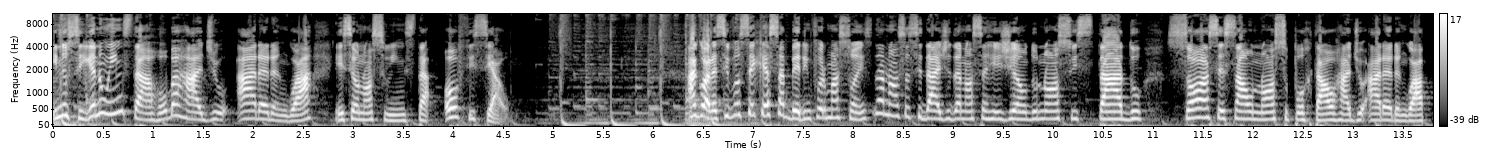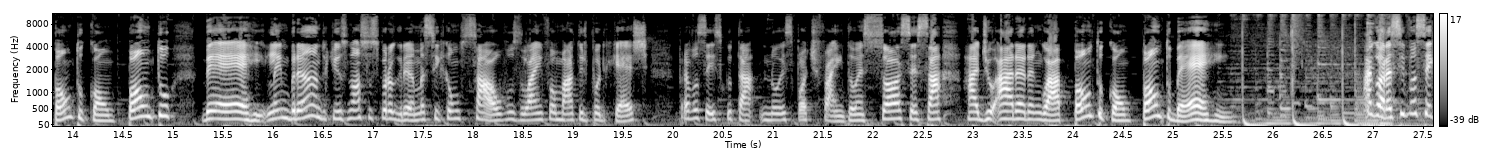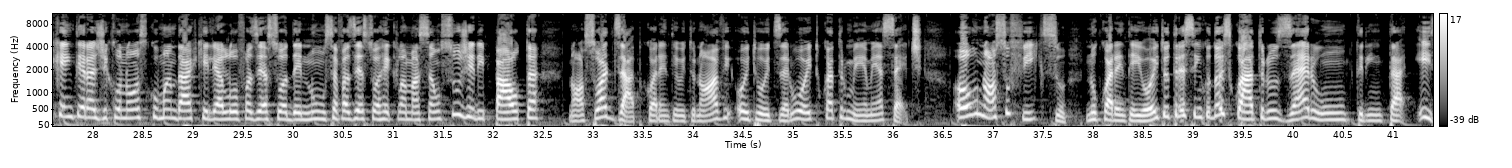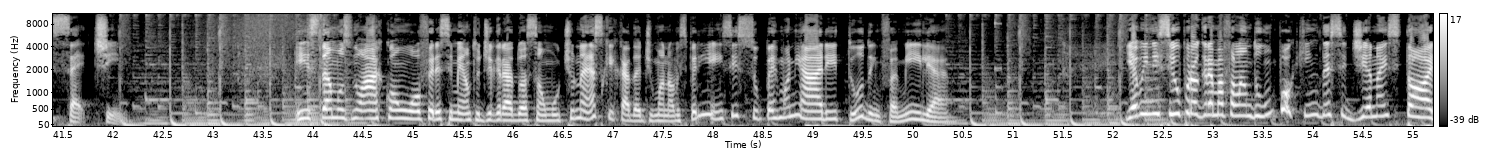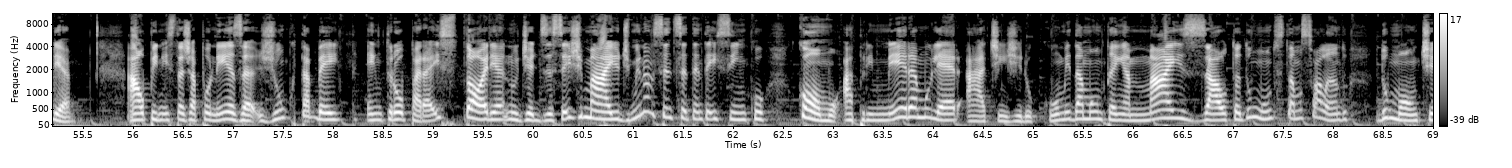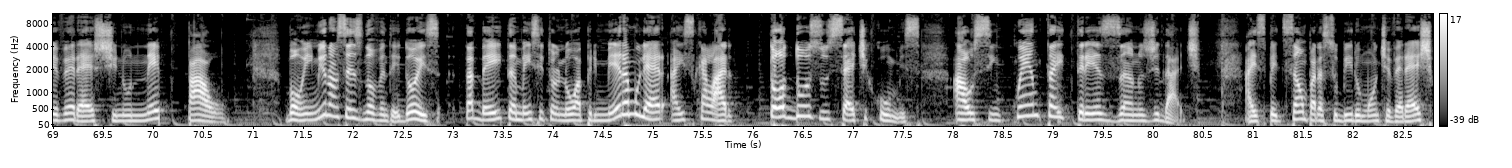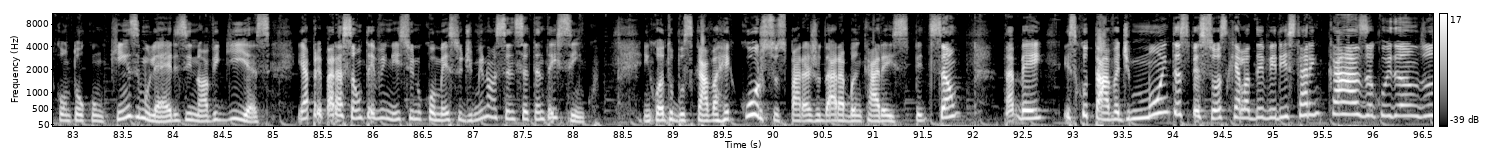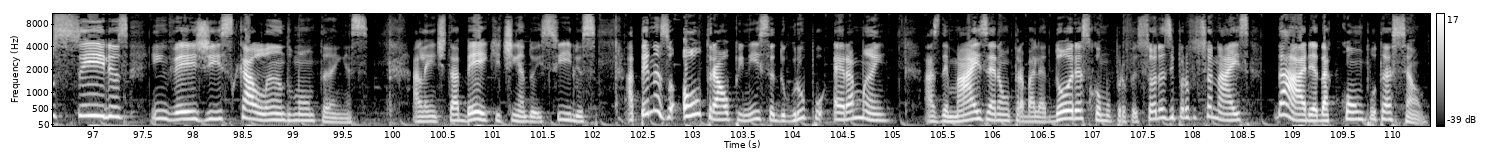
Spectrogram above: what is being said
E nos siga no Insta, arroba Rádio Araranguá. Esse é o nosso Insta oficial. Agora, se você quer saber informações da nossa cidade, da nossa região, do nosso estado, só acessar o nosso portal radioararanguá.com.br. Lembrando que os nossos programas ficam salvos lá em formato de podcast para você escutar no Spotify. Então é só acessar radioararanguá.com.br. Agora, se você quer interagir conosco, mandar aquele alô, fazer a sua denúncia, fazer a sua reclamação, sugerir pauta, nosso WhatsApp 489-8808-4667. Ou nosso fixo no 48 3524 0137. E estamos no ar com o oferecimento de graduação Multunesc, cada dia uma nova experiência e Supermoniari, tudo em família. E eu inicio o programa falando um pouquinho desse dia na história. A alpinista japonesa Junko Tabei entrou para a história no dia 16 de maio de 1975 como a primeira mulher a atingir o cume da montanha mais alta do mundo. Estamos falando do Monte Everest, no Nepal. Bom, em 1992, Tabei também se tornou a primeira mulher a escalar todos os sete cumes, aos 53 anos de idade. A expedição para subir o Monte Everest contou com 15 mulheres e 9 guias, e a preparação teve início no começo de 1975. Enquanto buscava recursos para ajudar a bancar a expedição, Tabei escutava de muitas pessoas que ela deveria estar em casa cuidando dos filhos em vez de escalando montanhas. Além de Tabei, que tinha dois filhos, apenas outra alpinista do grupo era mãe. As demais eram trabalhadoras como professoras e profissionais da área da computação.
